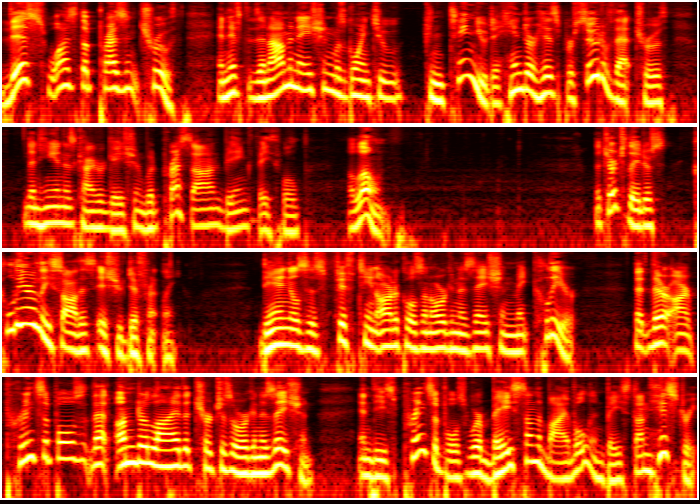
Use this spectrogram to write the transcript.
This was the present truth, and if the denomination was going to continue to hinder his pursuit of that truth, then he and his congregation would press on being faithful alone. The church leaders clearly saw this issue differently. Daniells' 15 articles on organization make clear that there are principles that underlie the church's organization, and these principles were based on the Bible and based on history.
